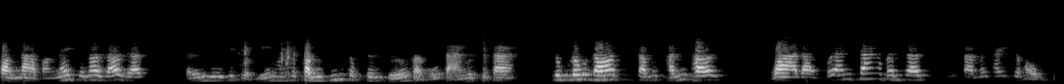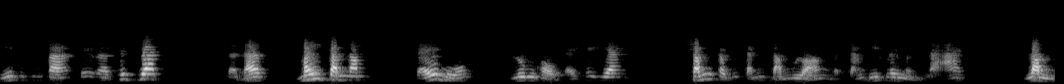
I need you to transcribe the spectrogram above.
phần nào phần nấy cho nó rõ rệt. Tự nhiên cái cuộc điểm không có tâm chiếm trong tư tưởng và ngũ tạng của chúng ta, lúc lúc đó chúng ta mới thảnh thơi, hòa đồng với ánh sáng ở bên trên ta mới thấy cái hồn vía của chúng ta. Thế ra thức giác là đã mấy trăm năm trễ muộn luân hồi tại thế gian sống trong cái cảnh động loạn mà chẳng biết lấy mình là ai. Lầm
